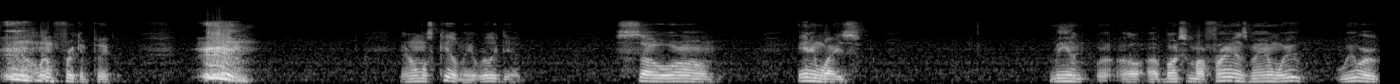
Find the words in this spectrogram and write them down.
them freaking people. It almost killed me. It really did. So, um, anyways, me and a, a bunch of my friends, man, we we were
